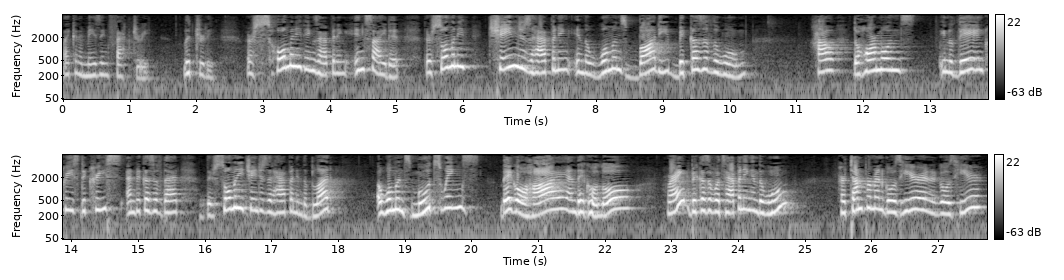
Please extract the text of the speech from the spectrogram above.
like an amazing factory. Literally. There are so many things happening inside it. There are so many changes happening in the woman's body because of the womb how the hormones, you know, they increase, decrease, and because of that, there's so many changes that happen in the blood. A woman's mood swings, they go high and they go low, right? Because of what's happening in the womb. Her temperament goes here and it goes here.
